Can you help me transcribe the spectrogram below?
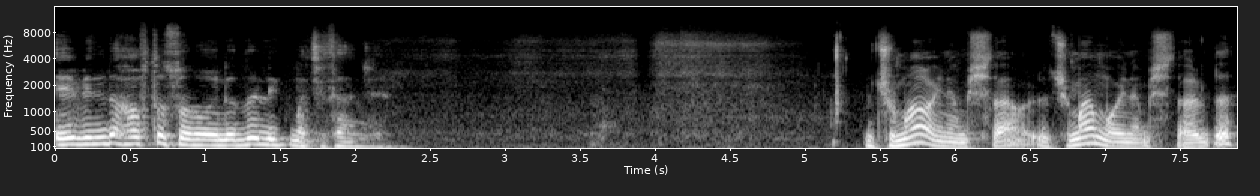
evinde hafta sonu oynadığı lig maçı sence? Cuma oynamışlar. Cuma mı oynamışlardı?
